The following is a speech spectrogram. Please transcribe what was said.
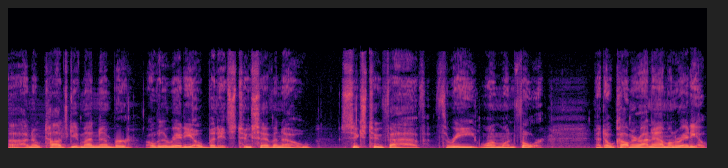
uh, I know Todd's given my number over the radio, but it's 270 625 3114. Now, don't call me right now. I'm on the radio.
